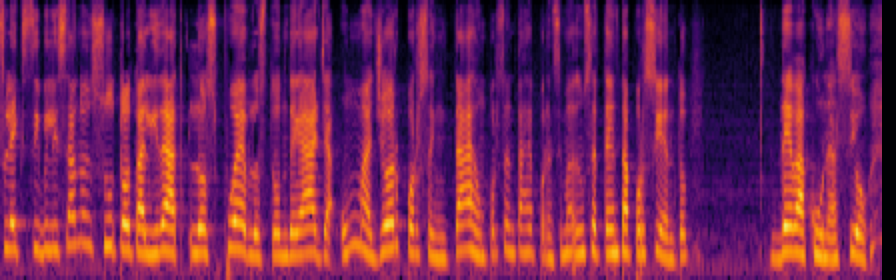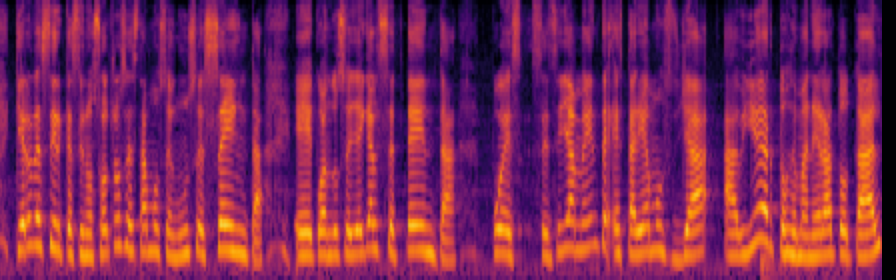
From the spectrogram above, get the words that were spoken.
flexibilizando en su totalidad los pueblos donde haya un mayor porcentaje, un porcentaje por encima de un 70%, de vacunación. Quiere decir que si nosotros estamos en un 60, eh, cuando se llegue al 70, pues sencillamente estaríamos ya abiertos de manera total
